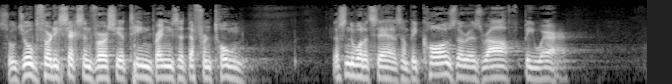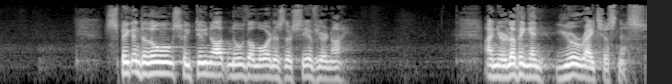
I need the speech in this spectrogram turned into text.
So, Job 36 and verse 18 brings a different tone. Listen to what it says. And because there is wrath, beware. Speaking to those who do not know the Lord as their Savior now. And you're living in your righteousness,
